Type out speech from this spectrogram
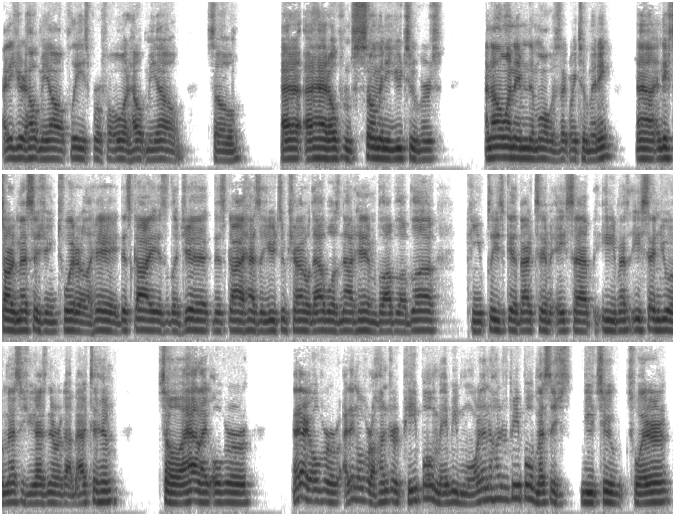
I need you to help me out, please, por favor, help me out. So I I had help from so many YouTubers. Another one named them all was like way too many. Uh, and they started messaging Twitter like, "Hey, this guy is legit. This guy has a YouTube channel. That was not him. Blah blah blah. Can you please get back to him ASAP? He he sent you a message. You guys never got back to him. So I had like over I think over I think over hundred people, maybe more than hundred people, messaged YouTube, Twitter.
